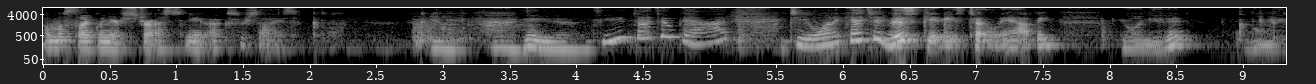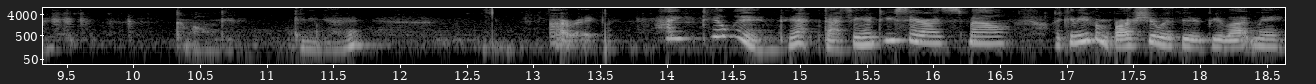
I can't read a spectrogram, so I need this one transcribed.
almost like when you're stressed and you exercise. Come on. Come on. Yeah. See, it's not so bad. Do you want to catch it? This kitty's totally happy. You want to get it? Come on, get it. Come on, get it. Can you get it? All right. How you doing? Yeah, that's Auntie Sarah's smell. I can even brush you with it if you let me.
